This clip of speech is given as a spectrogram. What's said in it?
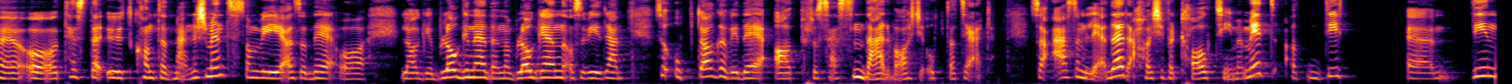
eh, og testa ut content management, som vi, altså det å lage bloggene, denne bloggen osv., så, videre, så oppdaga vi det at prosessen der var ikke oppdatert. Så jeg som leder har ikke fortalt teamet mitt at ditt din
